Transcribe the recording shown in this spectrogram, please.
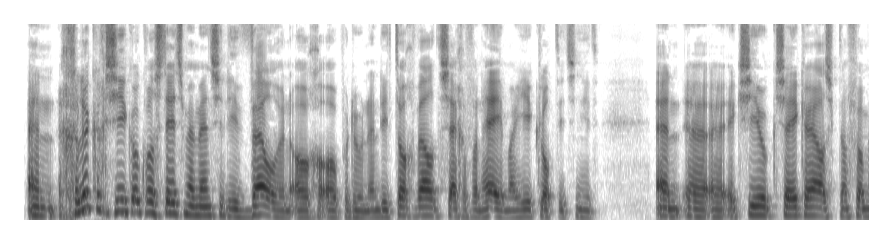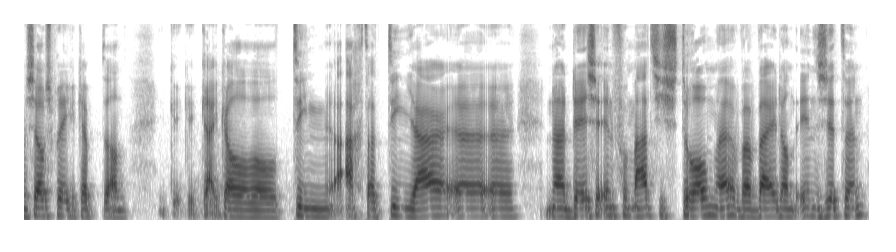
En gelukkig zie ik ook wel steeds meer mensen die wel hun ogen open doen. En die toch wel zeggen van, hé, hey, maar hier klopt iets niet. En eh, eh, ik zie ook zeker, als ik dan voor mezelf spreek, ik heb dan, ik, kijk al wel 10, 8 à 10 jaar eh, naar deze informatiestroom, hè, waar wij dan in zitten.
